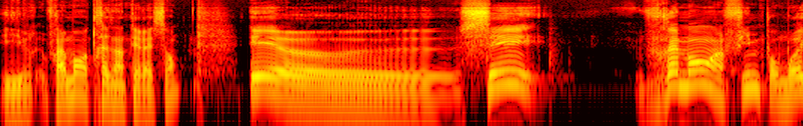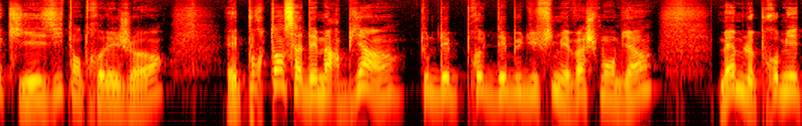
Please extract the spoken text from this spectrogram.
il est vraiment très intéressant. Et euh, c'est vraiment un film pour moi qui hésite entre les genres. Et pourtant, ça démarre bien. hein. Tout le dé- début du film est vachement bien. Même le premier,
